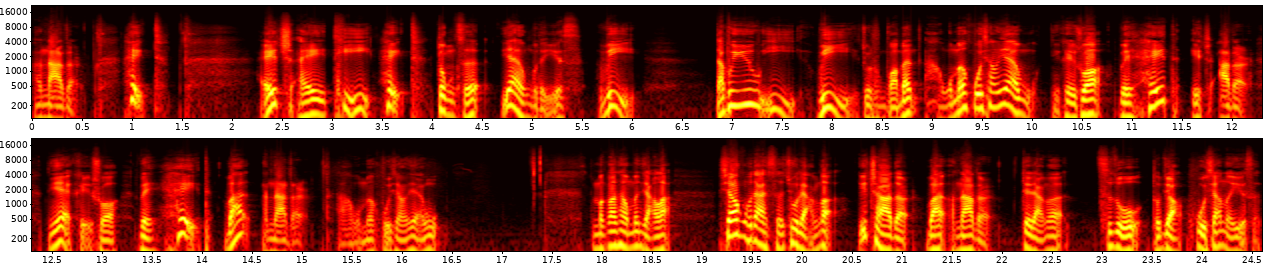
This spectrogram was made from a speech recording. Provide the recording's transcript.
another，hate。H A T E hate 动词厌恶的意思，we W E v 就是我们啊，我们互相厌恶。你可以说 we hate each other，你也可以说 we hate one another 啊，我们互相厌恶。那么刚才我们讲了，相互代词就两个，each other one another 这两个词组都叫互相的意思。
